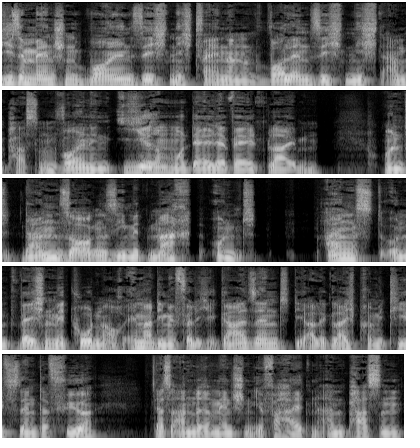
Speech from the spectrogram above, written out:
Diese Menschen wollen sich nicht verändern und wollen sich nicht anpassen und wollen in ihrem Modell der Welt bleiben. Und dann sorgen sie mit Macht und Angst und welchen Methoden auch immer, die mir völlig egal sind, die alle gleich primitiv sind, dafür, dass andere Menschen ihr Verhalten anpassen,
